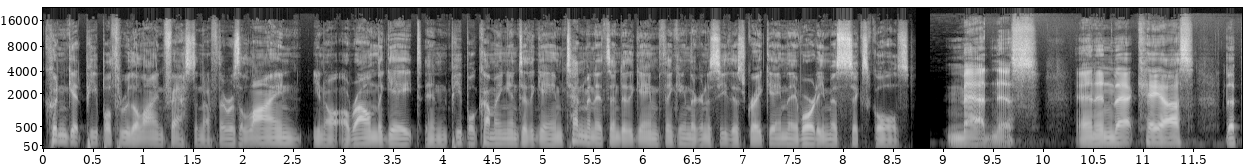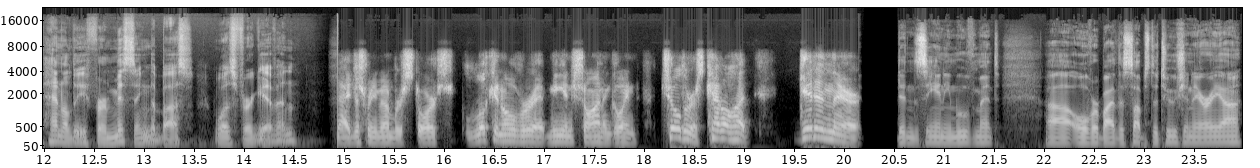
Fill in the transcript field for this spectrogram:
couldn't get people through the line fast enough. There was a line, you know, around the gate, and people coming into the game ten minutes into the game, thinking they're going to see this great game. They've already missed six goals. Madness, and in that chaos, the penalty for missing the bus was forgiven. I just remember Storch looking over at me and Sean and going, Childress, Kettlehut, get in there. Didn't see any movement uh, over by the substitution area.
